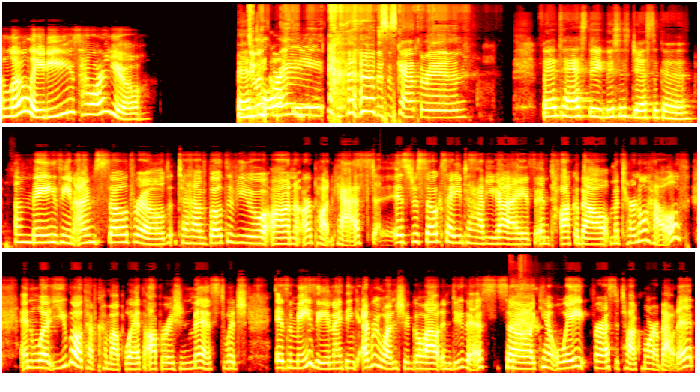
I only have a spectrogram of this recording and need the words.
Hello, ladies. How are you? Fantastic. Doing great. this is Catherine. Fantastic. This is Jessica. Amazing. I'm so thrilled to have both of you on our podcast. It's just so exciting to have you guys and talk about maternal health and what you both have come up with, Operation Mist, which is amazing. I think everyone should go out and do this. So I can't wait for us to talk more about it.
